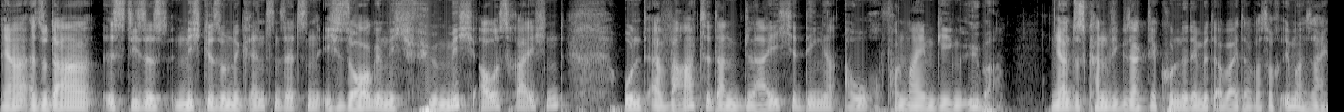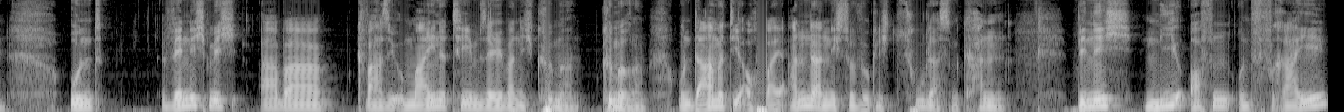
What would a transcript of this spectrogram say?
Ja, also da ist dieses nicht gesunde Grenzen setzen, ich sorge nicht für mich ausreichend und erwarte dann gleiche Dinge auch von meinem Gegenüber. Ja, das kann wie gesagt der Kunde, der Mitarbeiter, was auch immer sein. Und wenn ich mich aber quasi um meine Themen selber nicht kümmere, kümmere und damit die auch bei anderen nicht so wirklich zulassen kann, bin ich nie offen und frei,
